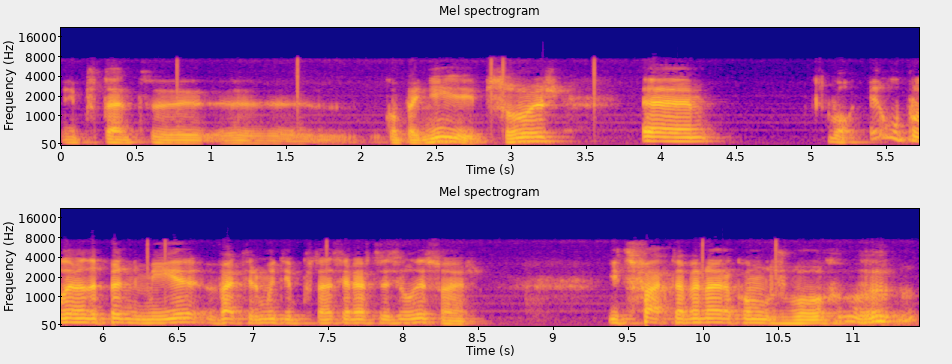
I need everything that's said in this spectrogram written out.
importante uh, companhia e pessoas. Uh, bom, o problema da pandemia vai ter muita importância nestas eleições. E, de facto, a maneira como Lisboa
